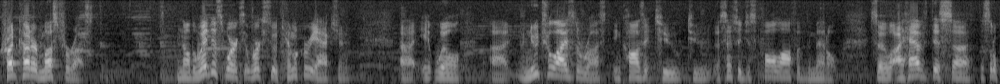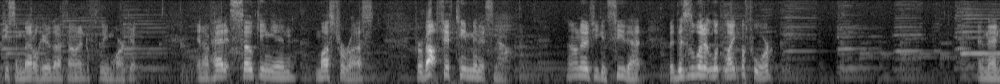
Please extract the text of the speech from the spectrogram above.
Krud Kutter Must for Rust. Now the way this works, it works through a chemical reaction. Uh, it will uh, neutralize the rust and cause it to, to essentially just fall off of the metal. So I have this, uh, this little piece of metal here that I found at a flea market, and I've had it soaking in Must for Rust for about 15 minutes now. I don't know if you can see that, but this is what it looked like before. And then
